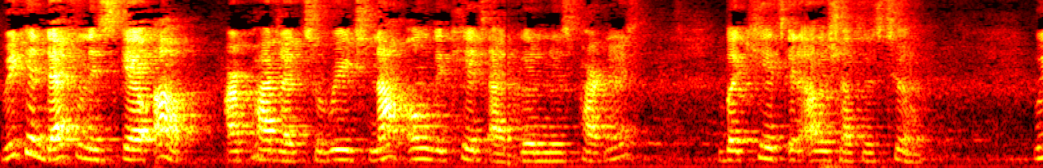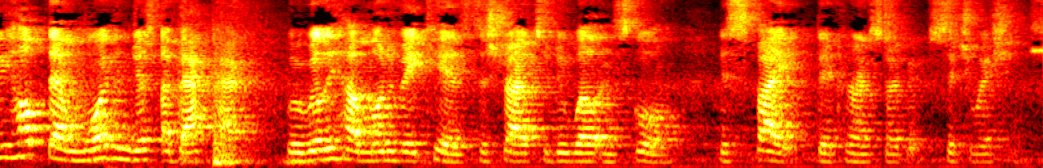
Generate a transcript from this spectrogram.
we can definitely scale up our project to reach not only the kids at Good News Partners, but kids in other shelters too. We hope that more than just a backpack will really help motivate kids to strive to do well in school despite their current situations.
